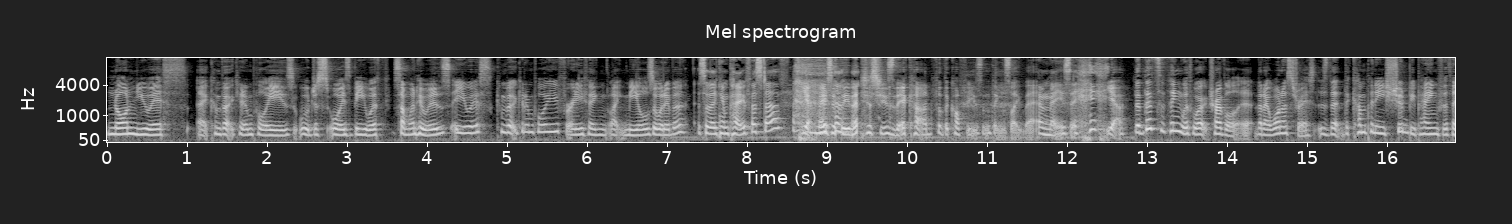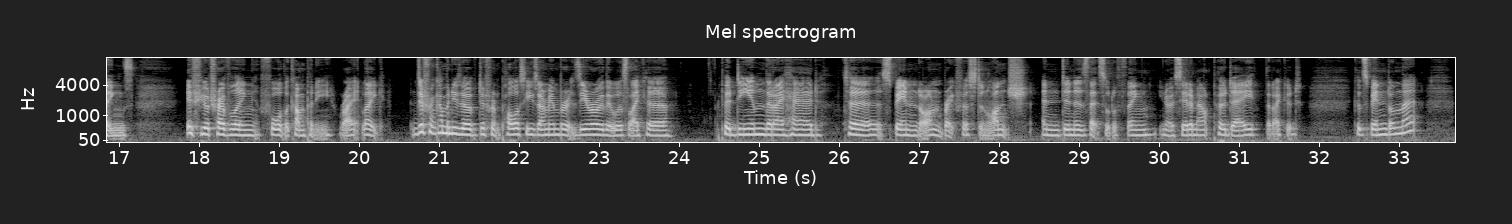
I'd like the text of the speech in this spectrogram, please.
non-US uh, ConvertKit employees will just always be with someone who is a US ConvertKit employee for anything like meals or whatever. So they can pay for stuff. Yeah, basically they just use their card for the coffees and things like that. Amazing. Yeah, but that's the thing with work travel uh, that I want to stress is that the company should be paying for things if you're traveling for the company, right? Like different companies have different policies. I remember at Xero there was like a per diem that I had to spend on breakfast and lunch and dinners, that sort of thing. You know, set amount per day that I could could spend on that.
